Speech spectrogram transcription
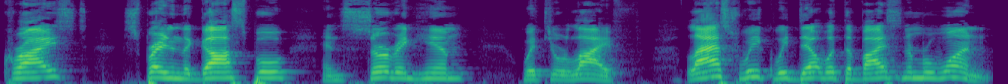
Christ, spreading the gospel, and serving Him with your life? Last week we dealt with device number one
